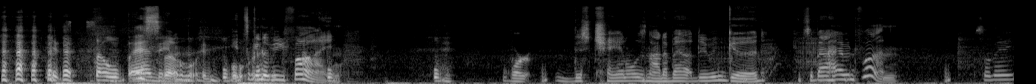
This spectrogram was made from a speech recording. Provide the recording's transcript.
It's so bad Listen, though. It's gonna be fine. We're, this channel is not about doing good. It's about having fun. So there you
